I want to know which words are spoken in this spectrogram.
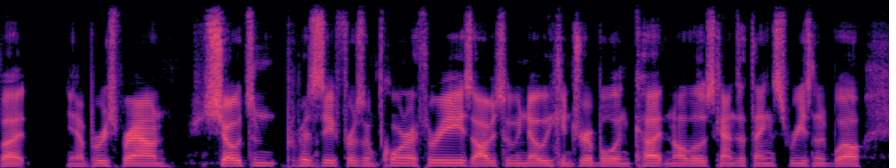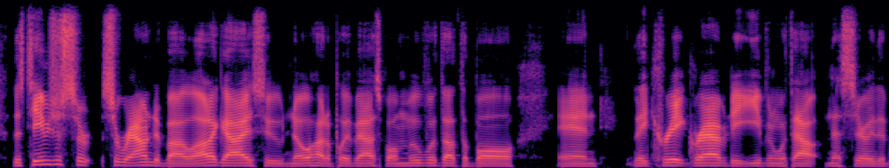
But you know, Bruce Brown showed some propensity for some corner threes. Obviously, we know he can dribble and cut and all those kinds of things reasonably well. This team's just sur- surrounded by a lot of guys who know how to play basketball, move without the ball, and they create gravity even without necessarily the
